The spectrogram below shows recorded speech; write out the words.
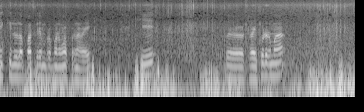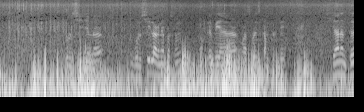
एक किलोला पाच ग्रॅम प्रमाणे वापरणार आहे. हे ट्रायकोडर्मा बुरशी लागण्यापासून आपल्या बियाणा वाचवायचं काम करते. त्यानंतर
